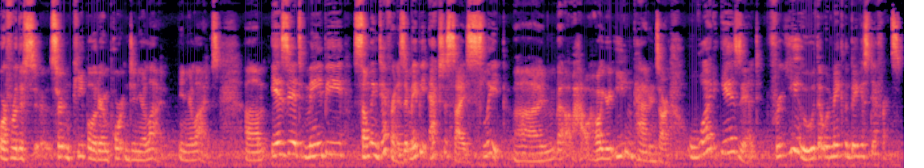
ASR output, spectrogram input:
or for the certain people that are important in your life in your lives? Um, is it maybe something different? Is it maybe exercise, sleep, uh, how, how your eating patterns are? What is it for you that would make the biggest difference?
